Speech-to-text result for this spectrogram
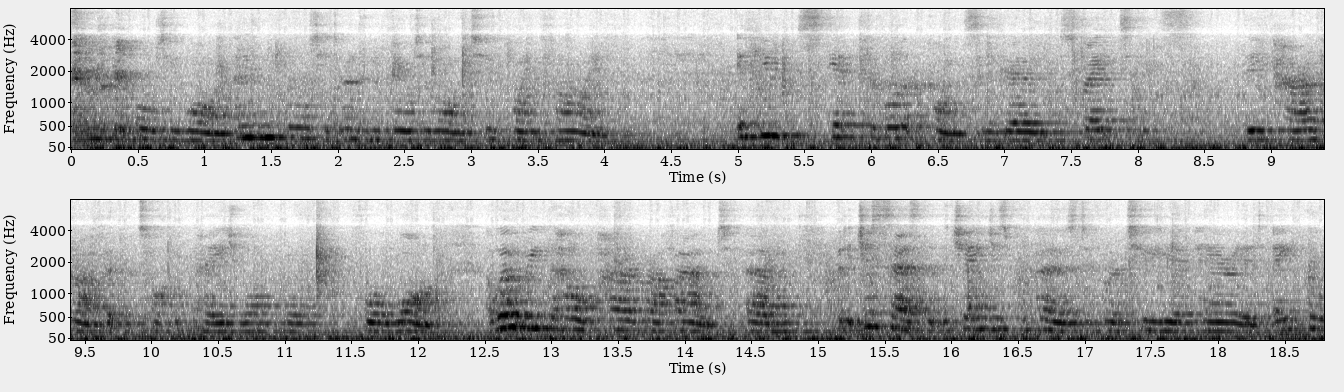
141, 140 to 141, 2.5, if you skip the bullet points and go straight to the, the paragraph at the top of page 141, I won't read the whole paragraph out, um, but it just says that the changes proposed are for a two-year period, April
